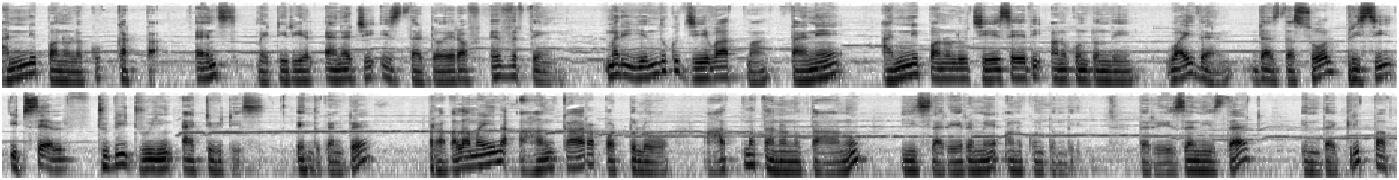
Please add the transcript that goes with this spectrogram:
అన్ని పనులకు కర్త. Hence material energy is the doer of everything మరి ఎందుకు జీవాత్మ తనే అన్ని పనులు చేసేది అనుకుంటుంది? Why then does the soul perceive itself to be doing activities ఎందుకంటే ప్రబలమైన అహంకార పట్టులో ఆత్మ తనను తాను ఈ శరీరమే అనుకుంటుంది. The reason is that in the grip of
